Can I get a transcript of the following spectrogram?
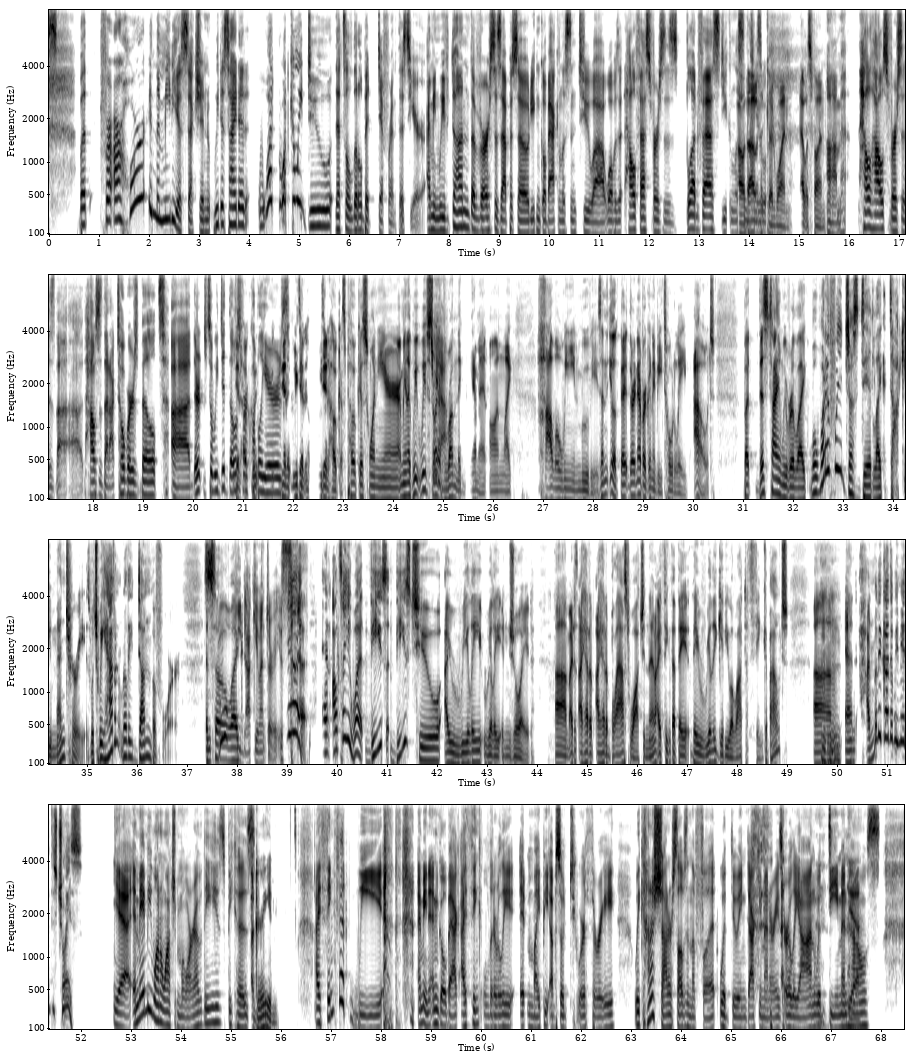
But for our horror in the media section, we decided what what can we do that's a little bit different this year? I mean, we've done the versus episode. You can go back and listen to uh, what was it, Hellfest versus Bloodfest. You can listen Oh, that to was a good one. That was fun. um, Hell House versus the uh, houses that October's built. Uh, there, so we did those did for a Hoc- we- couple years. We did, we did we did Hocus Pocus one year. I mean, like we we've sort Yeah. of run the gamut on like Halloween movies, and look, they're, they're never going to be totally out. But this time we were like, well, what if we just did like documentaries, which we haven't really done before? And so, like, documentaries. yeah. And I'll tell you what these these two I really really enjoyed. Um, I just I had a I had a blast watching them. I think that they they really give you a lot to think about. Um, And I'm really glad that we made this choice. Yeah, it made me want to watch more of these because Agreed. I think that we, I mean, and go back, I think literally it might be episode two or three. We kind of shot ourselves in the foot with doing documentaries early on with Demon Yeah. House.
